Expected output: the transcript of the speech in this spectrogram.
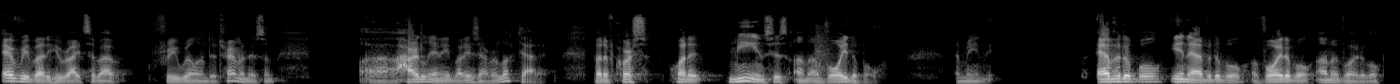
everybody who writes about free will and determinism, uh, hardly anybody's ever looked at it. But of course, what it means is unavoidable. I mean, evitable, inevitable, avoidable, unavoidable.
